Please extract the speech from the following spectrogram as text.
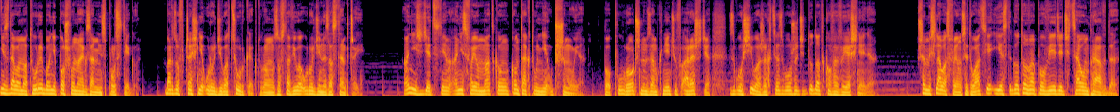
Nie zdała matury, bo nie poszło na egzamin z polskiego. Bardzo wcześnie urodziła córkę, którą zostawiła u rodziny zastępczej. Ani z dzieckiem, ani swoją matką kontaktu nie utrzymuje. Po półrocznym zamknięciu w areszcie zgłosiła, że chce złożyć dodatkowe wyjaśnienia. Przemyślała swoją sytuację i jest gotowa powiedzieć całą prawdę,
